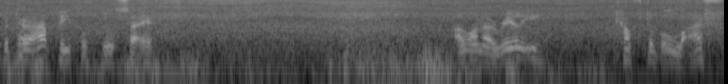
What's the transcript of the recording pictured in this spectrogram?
But there are people who'll say, I want a really comfortable life.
